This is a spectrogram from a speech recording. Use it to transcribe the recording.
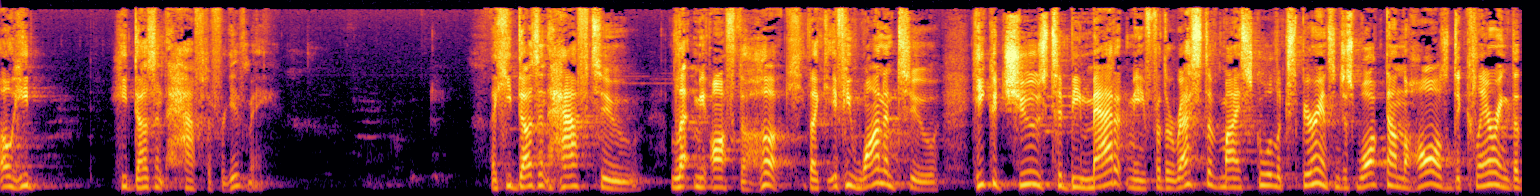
oh, he, he doesn't have to forgive me. Like, he doesn't have to let me off the hook. Like, if he wanted to, he could choose to be mad at me for the rest of my school experience and just walk down the halls declaring the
